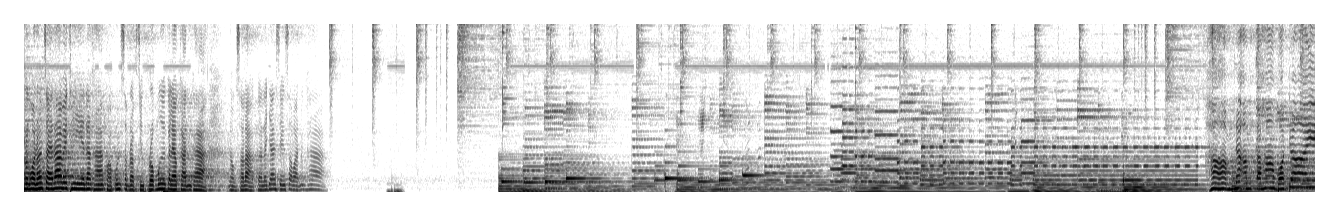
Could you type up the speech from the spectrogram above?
รางวัลน้ำใจหน้าเวทีนะคะ ขอบคุณสำหรับเสียงปรบมือกันแล้วกันค่ะน้องสลากกันและย่าเสียงสวรรค์ค่ะห้ามน้ำตาบ่ได้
